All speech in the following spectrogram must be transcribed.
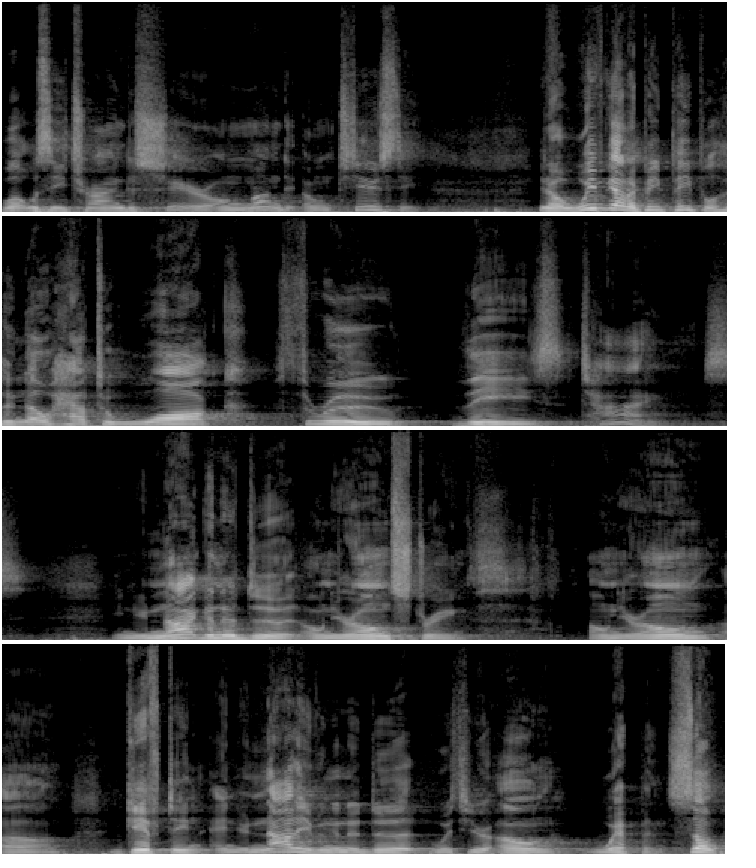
What was he trying to share on Monday, on Tuesday? You know, we've got to be people who know how to walk through these times. And you're not going to do it on your own strength, on your own. Uh, gifting, and you're not even going to do it with your own weapons. So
